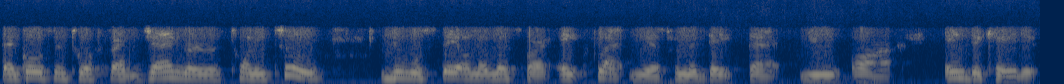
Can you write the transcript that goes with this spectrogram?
that goes into effect January of 22 you will stay on the list for eight flat years from the date that you are indicated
